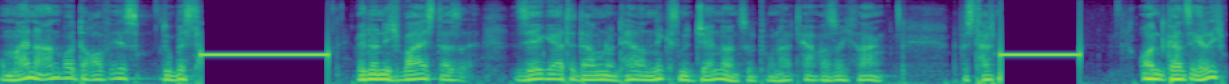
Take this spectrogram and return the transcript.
Und meine Antwort darauf ist, du bist wenn du nicht weißt, dass sehr geehrte Damen und Herren nichts mit Gendern zu tun hat, ja, was soll ich sagen? Du bist halt Und ganz ehrlich,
